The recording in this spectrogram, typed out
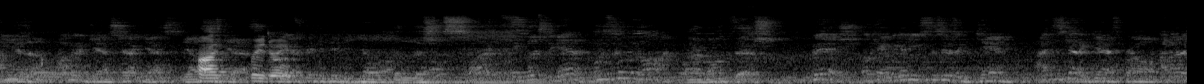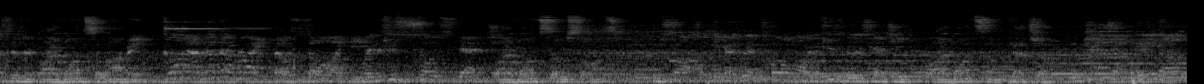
I'm gonna guess. Should I guess? Yeah, Hi, let's what are you doing? 50-50 yellow. Delicious. What? Hey, glitched again. What is going on? I want fish. Fish. Okay, we gotta use scissors again. I just gotta guess, bro. I'm out of scissors. I want salami. Come on, I got that right. That was so lucky. Wait, this is so sketch. I want some sauce. Some sauce. Okay, guys, we have 12 more. This is really sketchy. I want some ketchup. The ketchup. Here you go.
